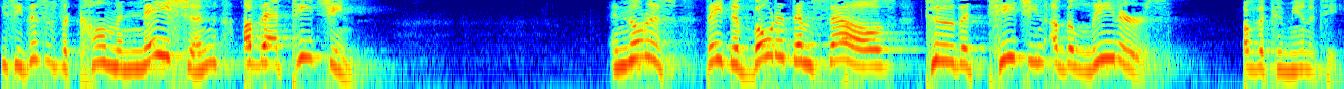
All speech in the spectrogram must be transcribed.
You see, this is the culmination of that teaching. And notice, they devoted themselves to the teaching of the leaders of the community.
